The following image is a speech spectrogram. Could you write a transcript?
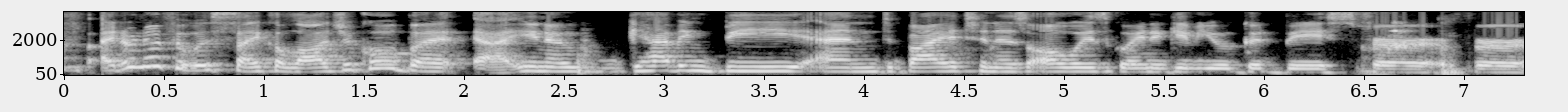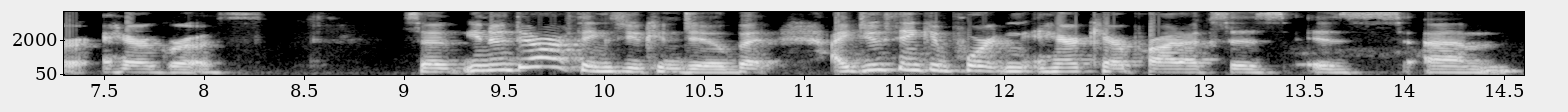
of, I don't know if it was psychological, but uh, you know, having having B and biotin is always going to give you a good base for for hair growth. So you know there are things you can do, but I do think important hair care products is is um,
